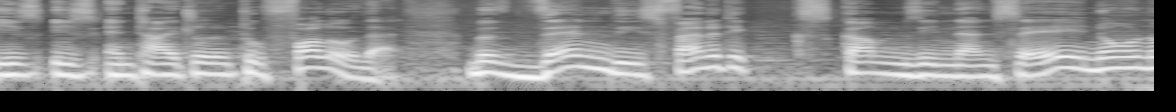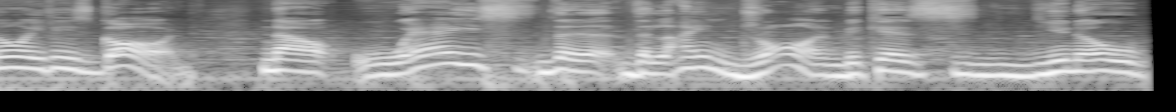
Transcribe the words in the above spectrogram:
is, is entitled to follow that. But then these fanatics comes in and say, no, no, it is God. Now, where is the, the line drawn? Because, you know,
